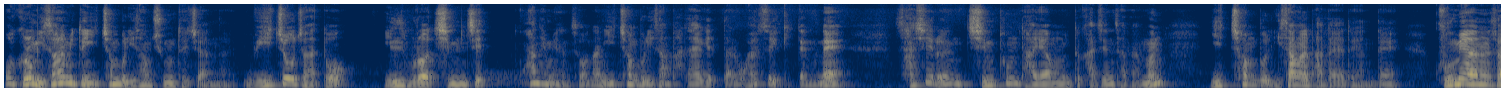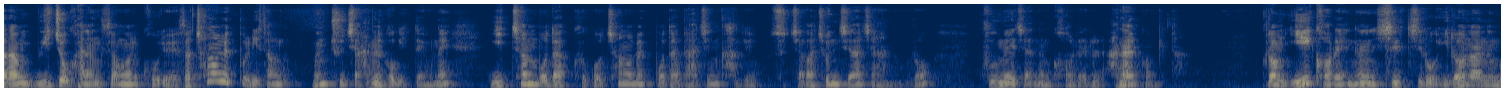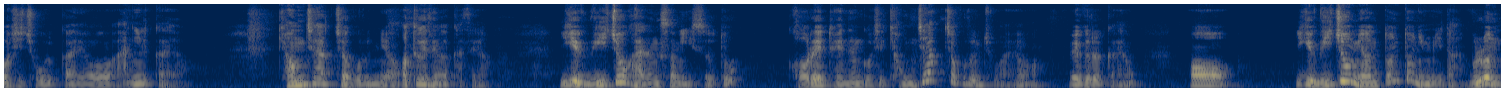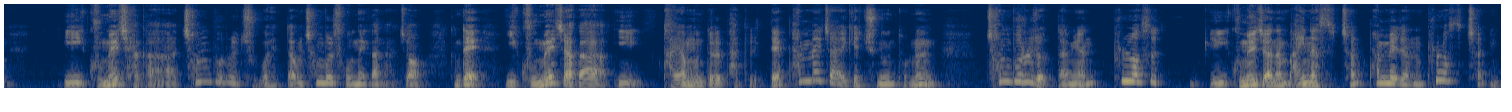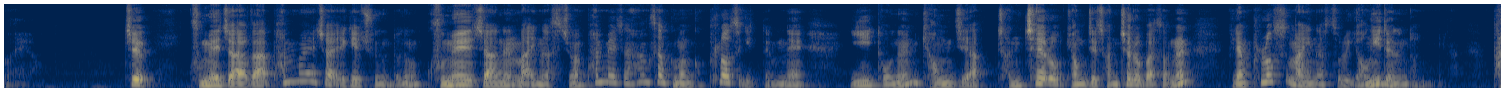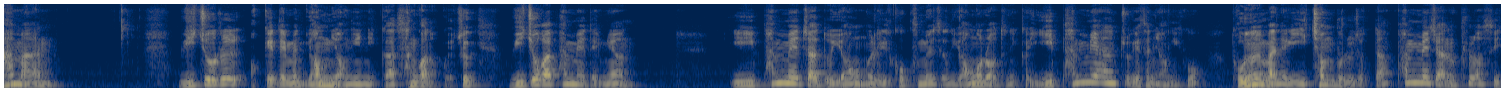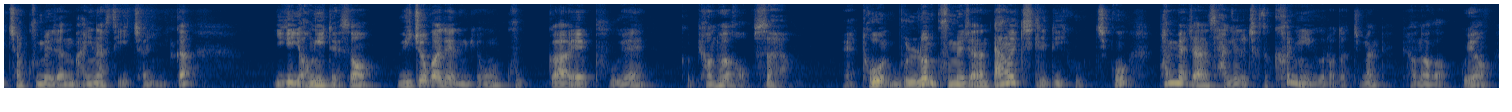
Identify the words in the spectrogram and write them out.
어, 그럼 이 사람한테 2,000불 이상 주면 되지 않나요? 위조자도 일부러 짐짓 화내면서 난 2,000불 이상 받아야겠다라고 할 수 있기 때문에 사실은 진품 다이아몬드 가진 사람은 2,000불 이상을 받아야 되는데 구매하는 사람은 위조 가능성을 고려해서 1,500불 이상은 주지 않을 거기 때문에 2,000보다 크고 1,500보다 낮은 가격 숫자가 존재하지 않으므로 구매자는 거래를 안 할 겁니다. 그럼 이 거래는 실제로 일어나는 것이 좋을까요? 아닐까요? 경제학적으로는요, 어떻게 생각하세요? 이게 위조 가능성이 있어도 거래되는 것이 경제학적으로는 좋아요. 왜 그럴까요? 어, 이게 위조면 똔똔입니다. 물론 이 구매자가 천불을 주고 했다면 천불 손해가 나죠. 근데 이 구매자가 이 다이아몬드를 받을 때 판매자에게 주는 돈은 천불을 줬다면 플러스 이 구매자는 마이너스 천, 판매자는 플러스 천인 거예요. 즉 구매자가 판매자에게 주는 돈은 구매자는 마이너스지만 판매자는 항상 그만큼 플러스이기 때문에 이 돈은 경제학 전체로 경제 전체로 봐서는 그냥 플러스 마이너스로 0이 되는 돈입니다. 다만 위조를 얻게 되면 0, 0이니까 상관없고요. 즉 위조가 판매되면 이 판매자도 0을 잃고 구매자도 0을 얻으니까 이 판매하는 쪽에서는 0이고 돈을 만약에 2,000불을 줬다. 판매자는 플러스 2,000, 구매자는 마이너스 2,000이니까 이게 0이 돼서 위조가 되는 경우 국가의 부에 그 변화가 없어요. 예, 돈, 물론 구매자는 땅을 지고 판매자는 사기를 쳐서 큰 이익을 얻었지만 변화가 없고요.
